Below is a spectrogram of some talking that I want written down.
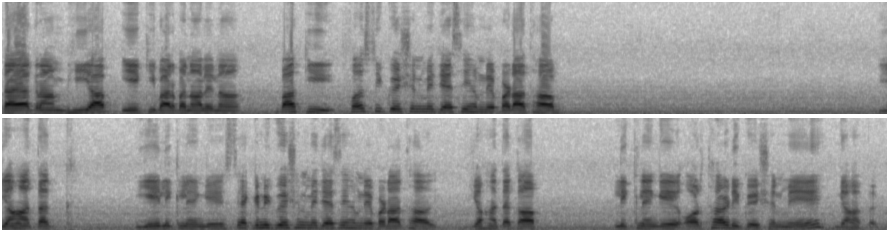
डायाग्राम भी आप एक ही बार बना लेना। बाकी फ़र्स्ट इक्वेशन में जैसे हमने पढ़ा था, यहाँ तक ये लिख लेंगे। सेकंड इक्वेशन में जैसे हमने पढ़ा था, यहाँ तक आप लिख लेंगे और थर्ड इक्वेशन में यहाँ तक।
